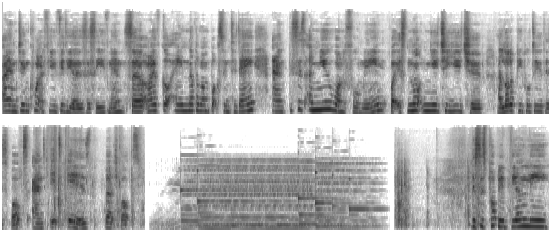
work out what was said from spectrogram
I am doing quite a few videos this evening, so I've got another unboxing today and this is a new one for me, but it's not new to YouTube. A lot of people do this box and it is Birchbox. This is probably the only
